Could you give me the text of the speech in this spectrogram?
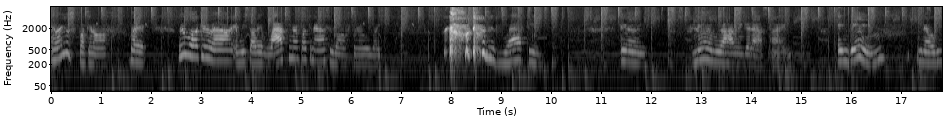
And I just fucking off. But we were walking around, and we started laughing our fucking asses off, bro. Like, just laughing. And man, we were having a good ass time. And then, you know, we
